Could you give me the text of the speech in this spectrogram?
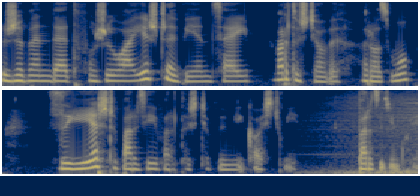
że będę tworzyła jeszcze więcej wartościowych rozmów z jeszcze bardziej wartościowymi gośćmi. Bardzo dziękuję.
